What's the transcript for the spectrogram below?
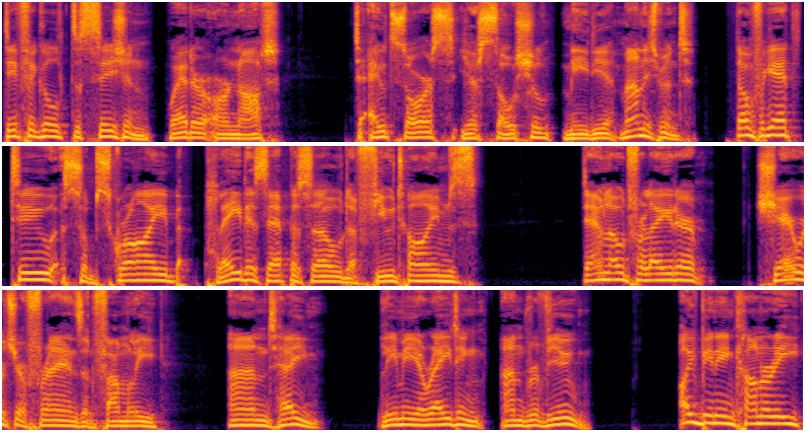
difficult decision whether or not to outsource your social media management. Don't forget to subscribe, play this episode a few times, download for later, share with your friends and family, and hey, leave me a rating and review. I've been Ian Connery.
